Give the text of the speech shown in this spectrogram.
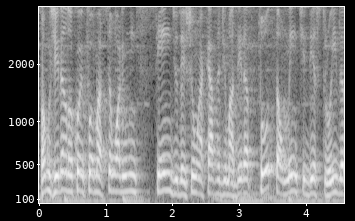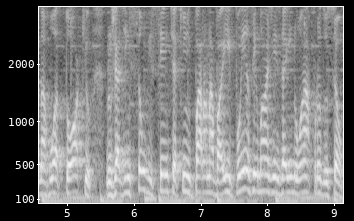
Vamos girando com a informação. Olha, um incêndio deixou uma casa de madeira totalmente destruída na rua Tóquio, no Jardim São Vicente, aqui em Paranavaí. Põe as imagens aí no ar, produção.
